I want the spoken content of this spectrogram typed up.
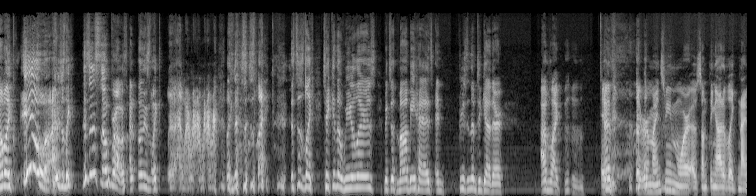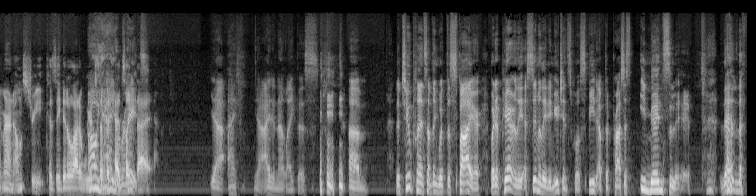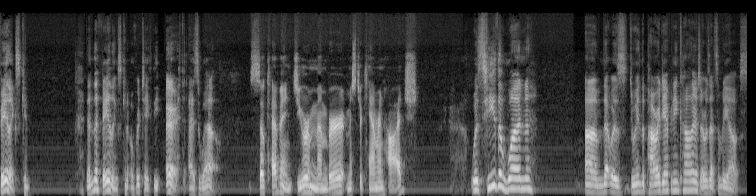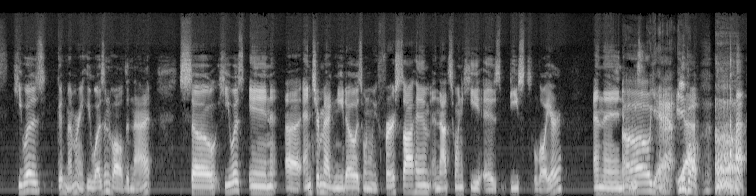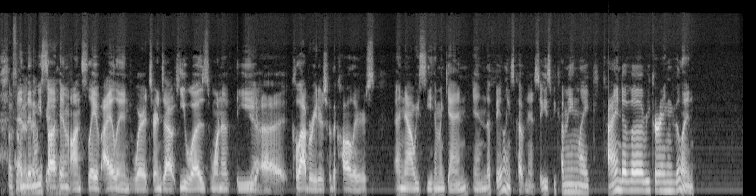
I'm like, ew! I was just like, this is so gross. I don't. He's like, like this is like, this is like taking the Wheelers mixed with Mombi heads and fusing them together. I'm like, mm-mm. It, it reminds me more of something out of like Nightmare on Elm Street because they did a lot of weird Oh, stuff yeah, with heads like that. Yeah, I yeah, I did not like this. um, the two plan something with the spire, but apparently assimilated mutants will speed up the process immensely. Then the phalanx can then the phalanx can overtake the Earth as well. so, Kevin, do you remember Mr. Cameron Hodge? Was he the one um, that was doing the power dampening collars, or was that somebody else? He was good memory. He was involved in that. So he was in uh, Enter Magneto is when we first saw him, and that's when he is Beast lawyer. And then we Oh yeah, evil. Yeah. Oh, sorry, and then we okay. saw him on Slave Island, where it turns out he was one of the Yeah. uh, collaborators for the Callers, and now we see him again in the Phalanx Covenant. So he's becoming like kind of a recurring villain.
